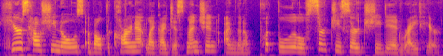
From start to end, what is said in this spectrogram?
here's how she knows about the CarNet, like I just mentioned. I'm going to put the little searchy search she did right here.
